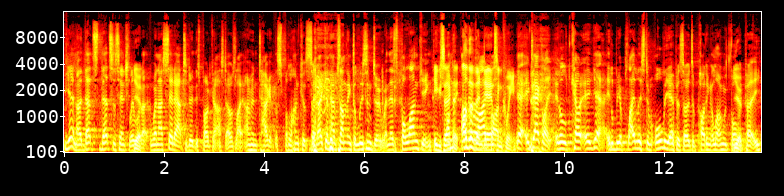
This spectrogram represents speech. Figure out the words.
Yeah, no, that's that's essentially Yeah. what I, when I set out to do this podcast, I was like, I'm going to target the spelunkers so they can have something to listen to when they're spelunking. Exactly. on- Other than iPod. Dancing Queen. Yeah, exactly. It'll co- yeah, it'll be a playlist of all the episodes of Potting Along with Paul Yeah. P,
